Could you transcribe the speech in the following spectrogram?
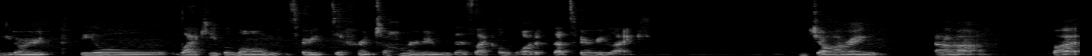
you don't feel like you belong. It's very different to home. There's like a lot of, that's very like jarring, uh, but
